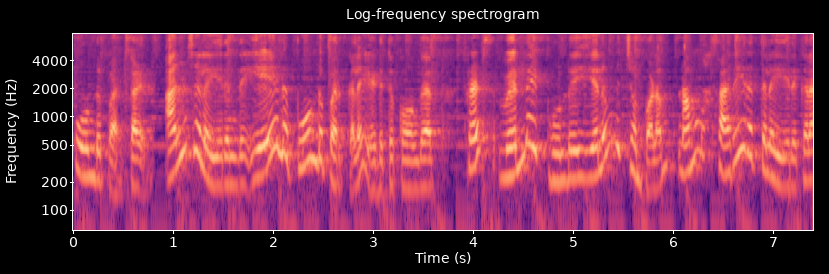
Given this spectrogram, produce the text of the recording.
பூண்டு பற்கள். அஞ்சில் இருந்து ஏழு பூண்டு பற்களை எடுத்துக்கோங்க. ஃப்ரெண்ட்ஸ் வெள்ளை பூண்டு எலுமிச்சம்பழம் நம்ம சரீரத்தில் இருக்கிற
